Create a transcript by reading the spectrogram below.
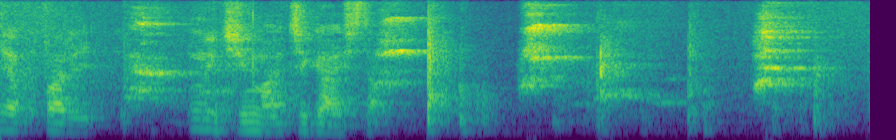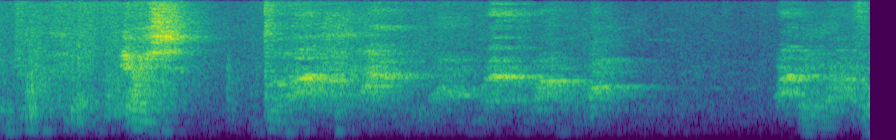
やっぱり道間違いしたよしえっ、と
